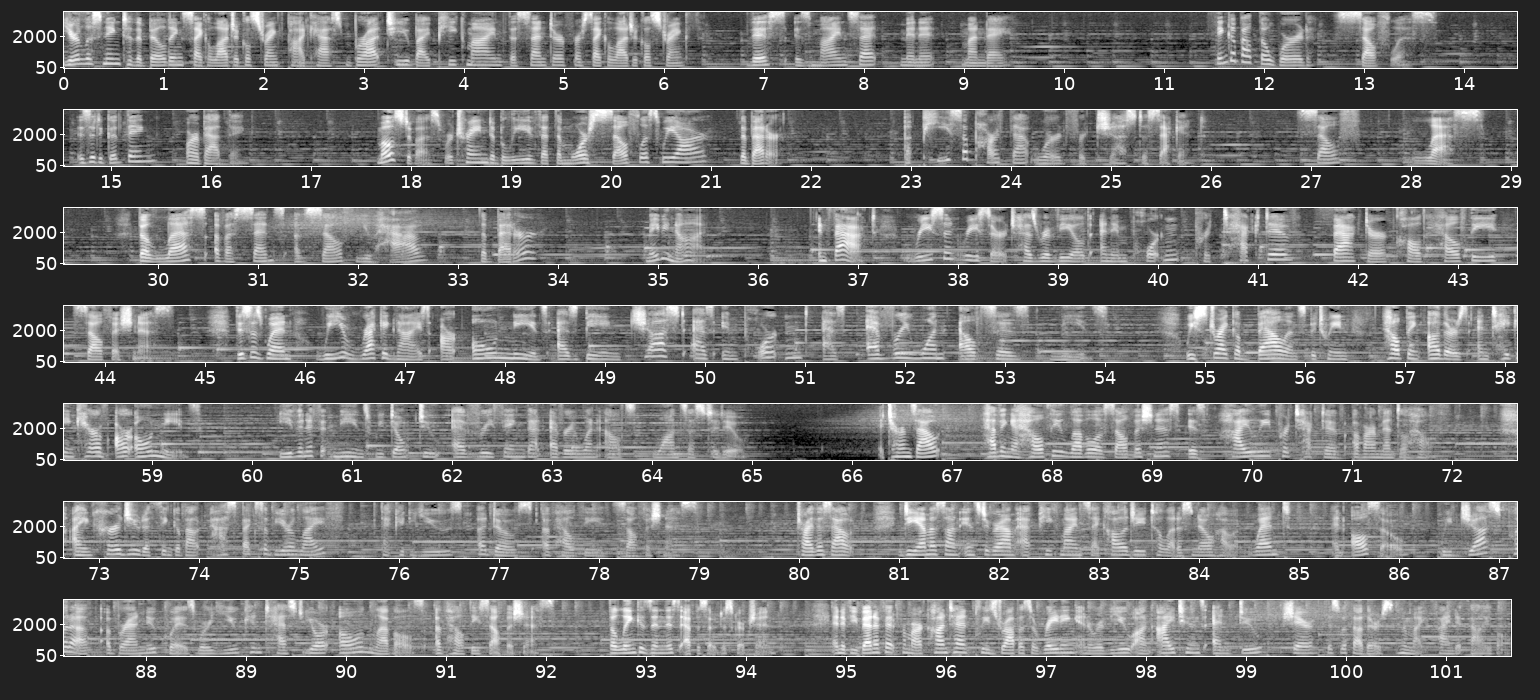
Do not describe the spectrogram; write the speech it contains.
You're listening to the Building Psychological Strength podcast brought to you by Peak Mind, the Center for Psychological Strength. This is Mindset Minute Monday. Think about the word selfless. Is it a good thing or a bad thing? Most of us were trained to believe that the more selfless we are, the better. But piece apart that word for just a second. Selfless. The less of a sense of self you have, the better? Maybe not. In fact, recent research has revealed an important protective factor called healthy selfishness. This is when we recognize our own needs as being just as important as everyone else's needs. We strike a balance between helping others and taking care of our own needs, even if it means we don't do everything that everyone else wants us to do. It turns out having a healthy level of selfishness is highly protective of our mental health. I encourage you to think about aspects of your life that could use a dose of healthy selfishness. Try this out. DM us on Instagram at Peak Mind Psychology to let us know how it went. And also, we just put up a brand new quiz where you can test your own levels of healthy selfishness. The link is in this episode description. And if you benefit from our content, please drop us a rating and a review on iTunes and do share this with others who might find it valuable.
